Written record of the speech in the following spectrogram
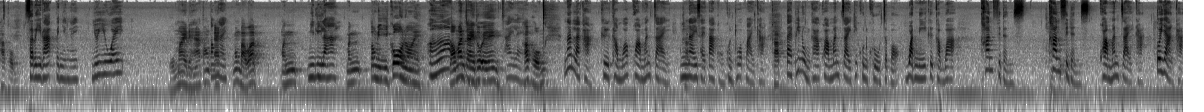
ครับผม สรีระเป็นยังไง ย้วย โหไม่เลยฮะ ต้องต้องแอคไง ต้องแบบว่ามันๆมีลีลา มันต้องมีอีโก้หน่อย เออ เรามั่นใจตัวเองใช่แล้ว ครับผม นั่นแหละค่ะ คือคำว่าความมั่นใจครับ ในสายตาของคนทั่วไปค่ะ ครับ แต่พี่หนุ่มคะความมั่นใจที่คุณครูจะบอก วันนี้คือคำว่า confidence confidence ความมั่นใจค่ะ ตัวอย่างค่ะ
